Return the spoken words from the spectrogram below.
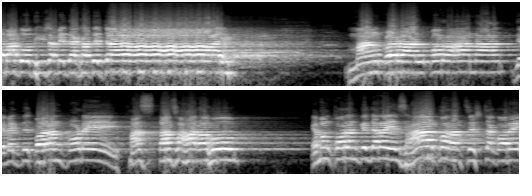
আবাদত হিসাবে দেখাতে চাই। মান করাল কোরআনা, যে ব্যক্তি কোরআন পড়ে ফাস্তা সাহারাহ এবং কোরআনকে যারা এজহার করার চেষ্টা করে,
